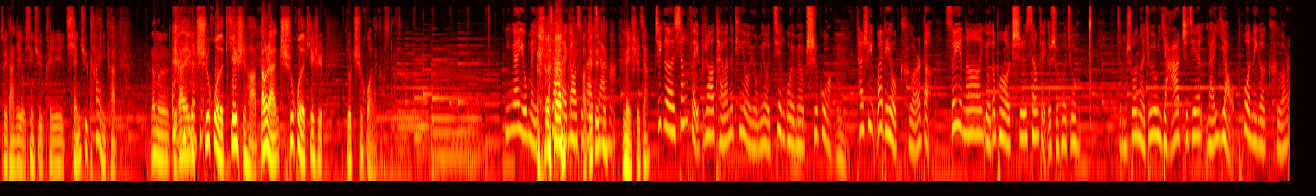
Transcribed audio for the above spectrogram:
所以大家有兴趣可以前去看一看。那么给大家一个吃货的贴士哈，当然吃货的贴士由吃货来告诉大家应该由美食家来告诉啊，大家哈。美食家，这个香榧不知道台湾的听友有没有见过，有没有吃过？嗯，它是外边有壳儿的，所以呢，有的朋友吃香榧的时候就怎么说呢？就用牙直接来咬破那个壳儿，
